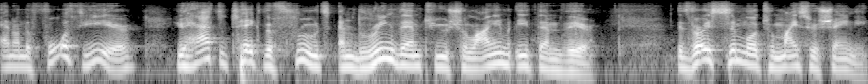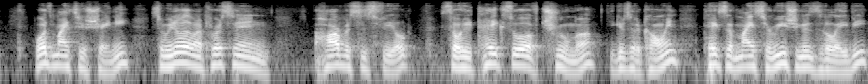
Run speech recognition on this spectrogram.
and on the fourth year, you have to take the fruits and bring them to Yerushalayim, and eat them there. It's very similar to Meiser. What's Meiser? So we know that when a person harvests his field, so he takes off Truma, he gives it a Kohen, takes off Meiser Rishon, gives it to Levi, and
